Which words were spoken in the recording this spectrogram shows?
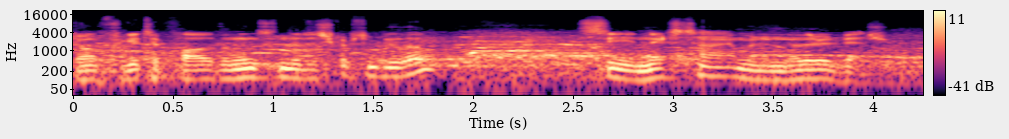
Don't forget to follow the links in the description below. See you next time on another adventure.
